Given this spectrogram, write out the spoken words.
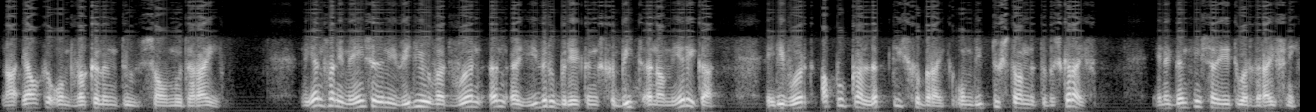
na elke ontwikkeling toe sal moet ry. En een van die mense in die video wat woon in 'n hidrobrekingsgebied in Amerika, het die woord apokalipties gebruik om die toestande te beskryf. En ek dink nie sy het oordryf nie.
